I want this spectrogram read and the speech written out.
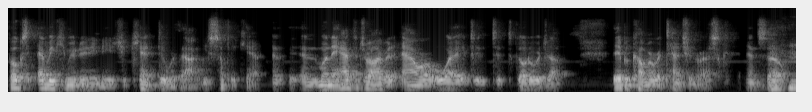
folks every community needs. You can't do without. You simply can't. And, and when they have to drive an hour away to, to, to, go to a job, they become a retention risk. And so mm-hmm.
